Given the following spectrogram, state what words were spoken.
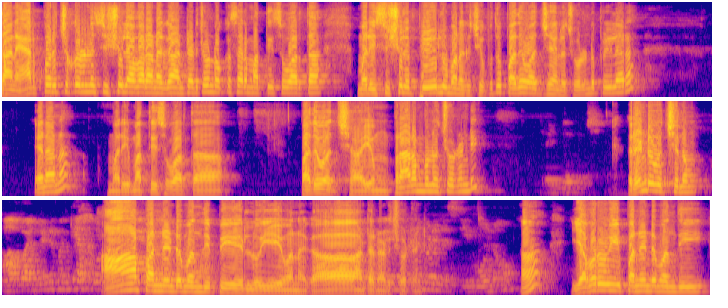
తాను ఏర్పరచుకున్న శిష్యులు ఎవరనగా అంటాడు చూడండి ఒక్కసారి మత్తీసు వార్త మరి శిష్యుల పేర్లు మనకు చెబుతూ పదో అధ్యాయంలో చూడండి ప్రియులారా. ఏనానా మరి మత్తీసు వార్త పదో అధ్యాయం ప్రారంభంలో చూడండి. రెండో వచనం. ఆ పన్నెండు మంది పేర్లు ఏమనగా అంటున్నాడు చూడండి. ఎవరు ఈ పన్నెండు మంది?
